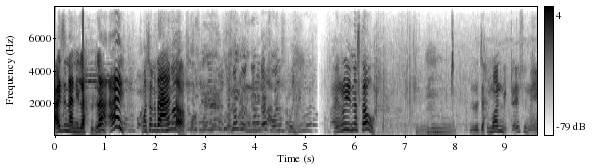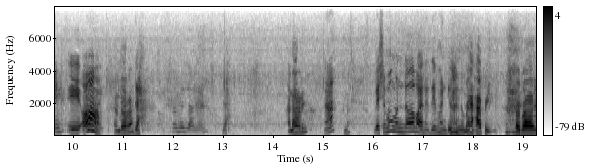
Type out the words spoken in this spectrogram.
आइज नानी ल ल आइ! मसँग त आयो नि त। खै रोइनस् त हौ। ल जा। मनभित्रै छु नि। ए अँ। जा। जा। എന്നാ റെഡി हाँ विषम मुंडो भने दे भंडी भन्नु मैं happy bye bye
